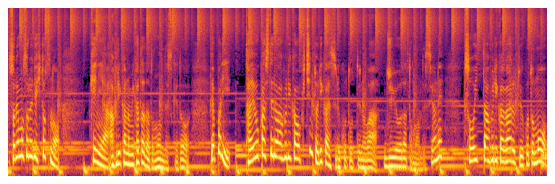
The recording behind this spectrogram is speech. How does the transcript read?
それもそれで一つのケニアアフリカの見方だと思うんですけどやっぱり多様化してるアフリカをきちんと理解することっていうのは重要だと思うんですよねそういったアフリカがあるということも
